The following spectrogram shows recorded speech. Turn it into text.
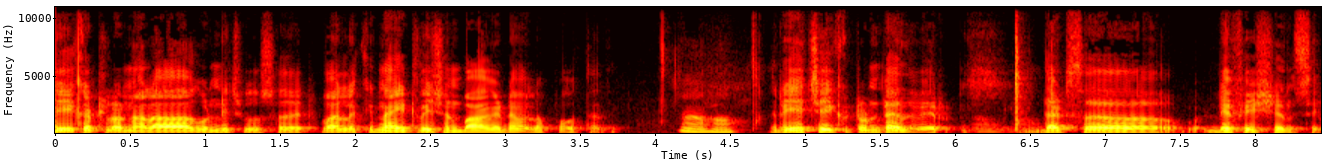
చీకట్లో అలాగుండి చూసే వాళ్ళకి నైట్ విజన్ బాగా డెవలప్ అవుతుంది. రే చీకటి ఉంటే అది వేరు. దట్స్ డెఫిషియన్సీ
